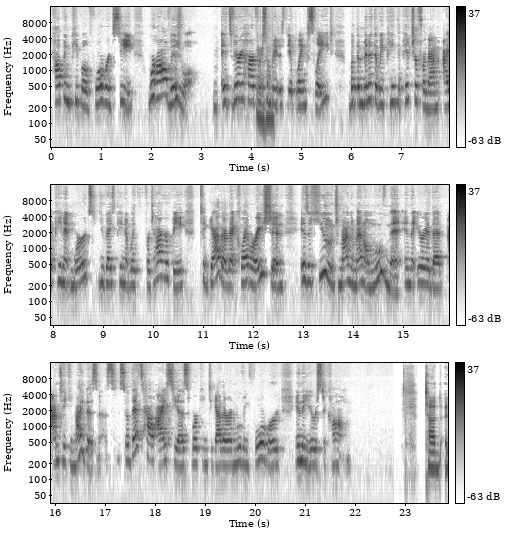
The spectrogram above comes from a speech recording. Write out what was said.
helping people forward see we're all visual it's very hard for mm-hmm. somebody to see a blank slate but the minute that we paint the picture for them i paint it in words you guys paint it with photography. Together that collaboration is a huge monumental movement in the area that i'm taking my business. So that's how i see us working together and moving forward in the years to come Todd, uh,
